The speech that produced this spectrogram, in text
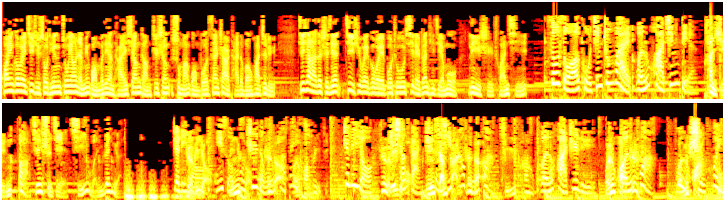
欢迎各位继续收听中央人民广播电台香港之声数码广播三十二台的文化之旅。接下来的时间，继续为各位播出系列专题节目《历史传奇》，搜索古今中外文化经典，探寻大千世界奇闻渊源。这里有你所不知的文化背景，这里有你想感知的奇葩文化。奇葩文化之旅，文化文化故事会。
